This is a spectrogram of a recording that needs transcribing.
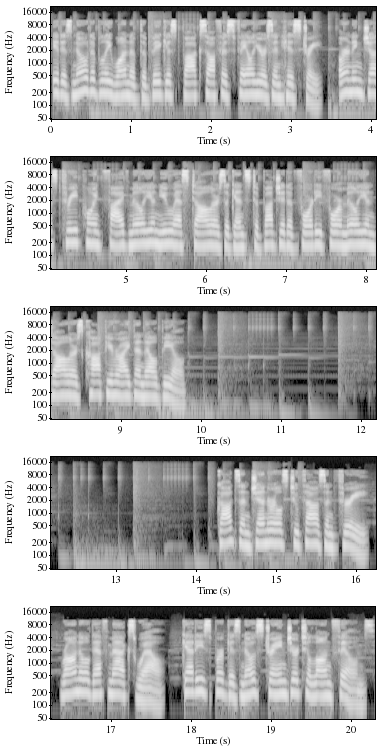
It is notably one of the biggest box office failures in history, earning just 3.5 million US dollars against a budget of 44 million dollars. Copyright N.L. Beeld. Gods and Generals 2003. Ronald F. Maxwell. Gettysburg is no stranger to long films,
